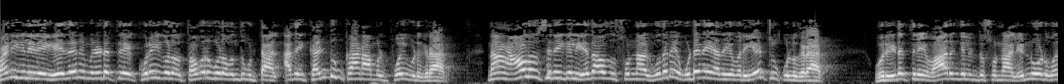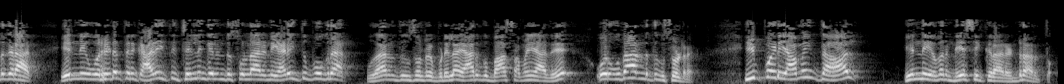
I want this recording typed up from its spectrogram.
பணிகளிலே ஏதேனும் இடத்திலே குறைகளோ தவறுகளோ வந்து விட்டால் அதை கண்டும் காணாமல் போய் விடுகிறார். நான் ஆலோசனைகள் ஏதாவது சொன்னால் உடனே உடனே அதை அவர் ஏற்றுக்கொள்கிறார் ஒரு இடத்திலே வாருங்கள் என்று சொன்னால் என்னோடு வருகிறார். என்னை ஒரு இடத்திற்கு அழைத்து செல்லுங்கள் என்று சொன்னார் என்னை அழைத்து போகிறார். உதாரணத்துக்கு சொல்றேன் இப்படி எல்லாம் யாருக்கும் பாஸ் அமையாது. ஒரு உதாரணத்துக்கு சொல்றேன். இப்படி அமைந்தால் என்னை அவர் நேசிக்கிறார் என்று அர்த்தம்.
